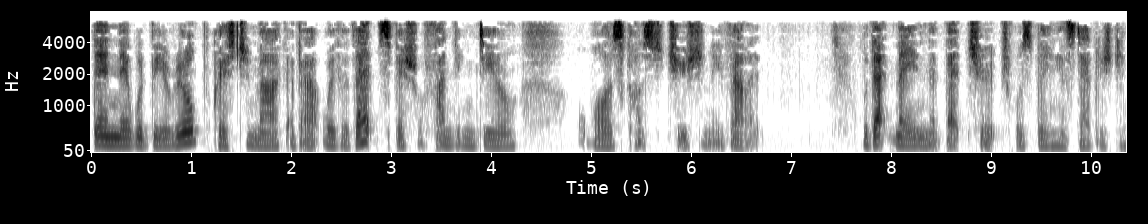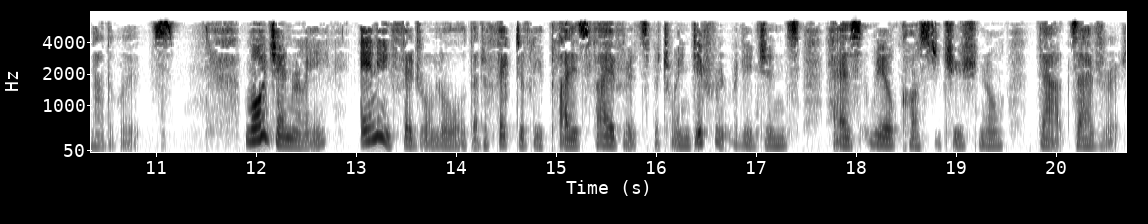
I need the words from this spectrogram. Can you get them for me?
then there would be a real question mark about whether that special funding deal was constitutionally valid. Would that mean that that church was being established, in other words? More generally, any federal law that effectively plays favourites between different religions has real constitutional doubts over it.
